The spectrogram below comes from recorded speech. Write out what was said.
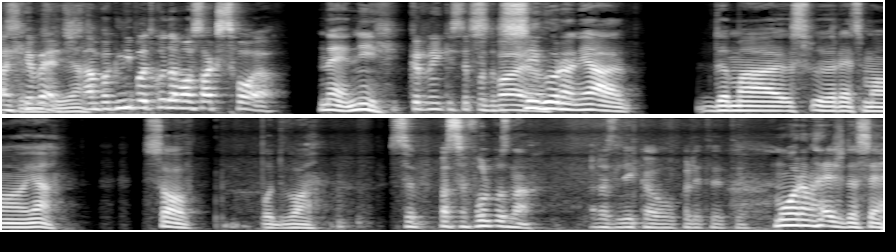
jih je več. ja. Ampak ni pa tako, da ima vsak svojo, Ne, ni. ker nekaj se podvaja. Siguran, ja, da ima, recimo, ja, so po dva. Se, pa se ful pozna razlika v kvaliteti. Moram reči, da se.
